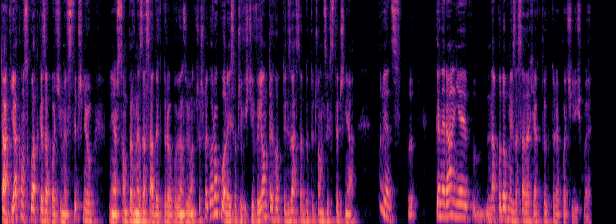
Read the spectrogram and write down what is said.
Tak, jaką składkę zapłacimy w styczniu, ponieważ są pewne zasady, które obowiązują od przyszłego roku, ale jest oczywiście wyjątek od tych zasad dotyczących stycznia. No więc generalnie na podobnych zasadach, jak te, które płaciliśmy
